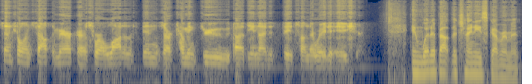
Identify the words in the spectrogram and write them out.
Central and South America is where a lot of the fins are coming through uh, the United States on their way to Asia. And what about the Chinese government?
